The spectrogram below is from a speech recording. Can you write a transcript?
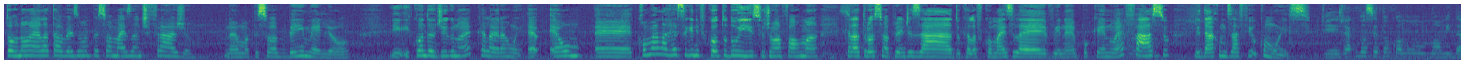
tornou ela talvez uma pessoa mais antifrágil, né? Uma pessoa bem melhor. E, e quando eu digo, não é que ela era ruim, é, é, um- é como ela ressignificou tudo isso de uma forma que ela trouxe um aprendizado, que ela ficou mais leve, né? Porque não é fácil lidar com um desafio como esse. E já que você tocou no nome da,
